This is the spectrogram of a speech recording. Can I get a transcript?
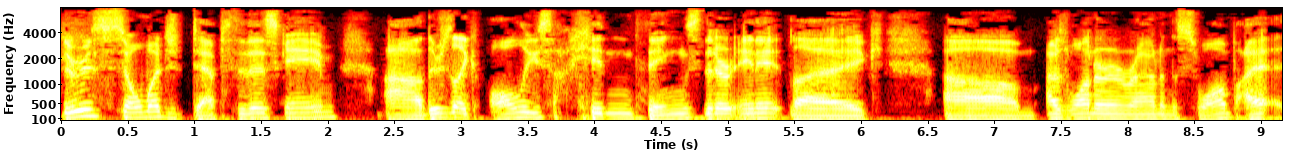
there is so much depth to this game. Uh, there's like all these hidden things that are in it. Like, um, I was wandering around in the swamp. I,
